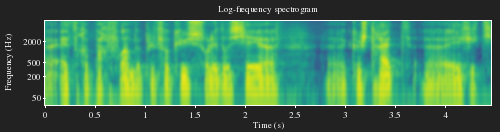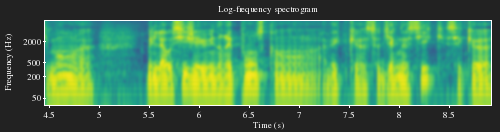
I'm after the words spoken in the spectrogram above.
euh, être parfois un peu plus focus sur les dossiers euh, que je traite. et effectivement, mais là aussi j'ai eu une réponse avec ce diagnostic, c'est que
